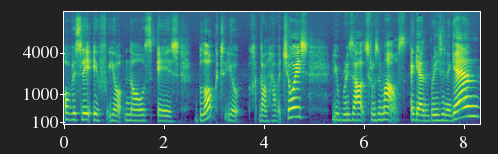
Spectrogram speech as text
Obviously if your nose is blocked you don't have a choice. You breathe out through the mouth. Again breathe in again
